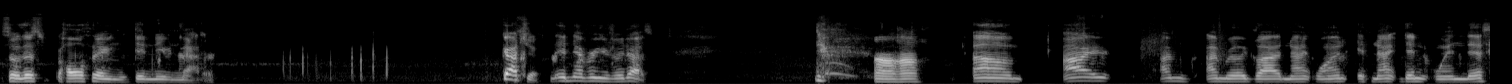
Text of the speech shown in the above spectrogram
So this whole thing didn't even matter. Gotcha. It never usually does. uh huh. Um, I, I'm, I'm really glad Knight won. If Knight didn't win this,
